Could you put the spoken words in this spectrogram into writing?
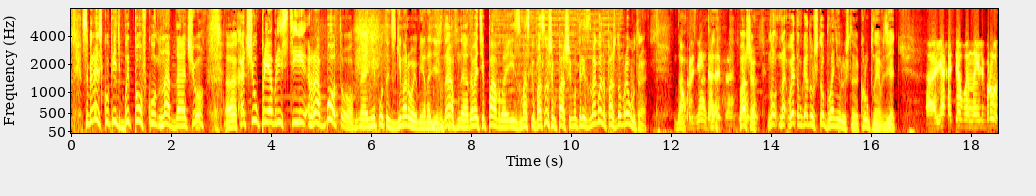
Собираюсь купить бытовку на дачу. Э, хочу приобрести работу. Э, Не путать с геморроем, я надеюсь, да? Э, Давайте Павла из Москвы послушаем. Паша, ему 32 года. Паш, доброе утро. Да. Добрый день, да, это. Паша, ну, на- в этом году что планируешь-то крупное взять? А, Я хотел бы на Эльбрус,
